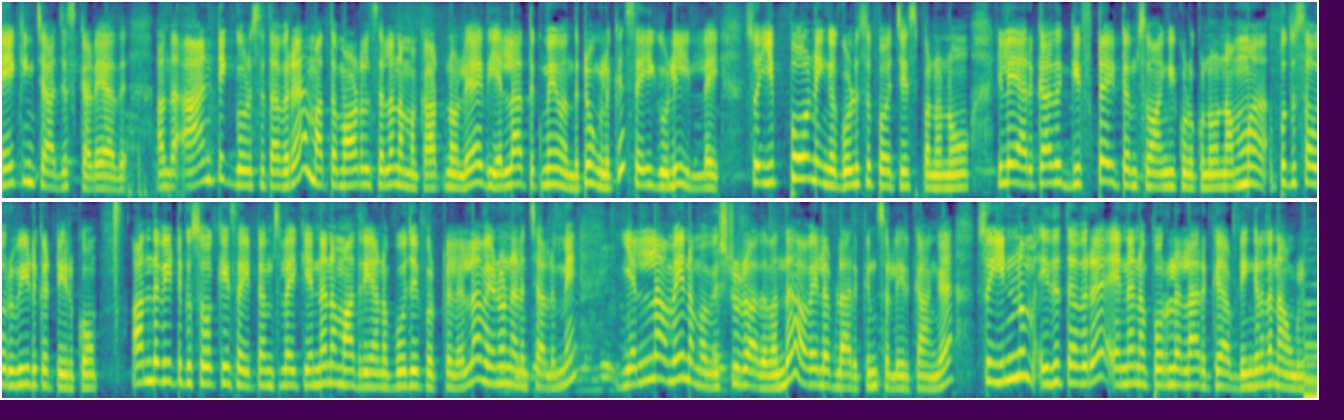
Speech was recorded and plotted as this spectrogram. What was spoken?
மேக்கிங் சார்ஜஸ் கிடையாது. அந்த ஆன்டிக் கொலுசு தவிர மற்ற மாடல்ஸ் எல்லாம் நம்ம காட்டணும் இல்லையா? இது எல்லாத்துக்குமே வந்துட்டு உங்களுக்கு செய்கூலி இல்லை. ஸோ இப்போது நீங்கள் கொலுசு பர்ச்சேஸ் பண்ணணும். இல்லை யாருக்காவது கிஃப்ட் ஐட்டம்ஸ் வாங்கி கொடுக்கணும். நம்ம புதுசாக ஒரு வீடு கட்டியிருக்கோம். அந்த வீட்டுக்கு ஷோகேஸ் ஐட்டம்ஸ் லைக் என்னென்ன மாதிரியான பூஜை பொருட்கள் எல்லாம் வேணும்னு நினச்சாலுமே எல்லாமே நம்ம விஷ்ணுராதை வந்து அவைலபிளாக இருக்குன்னு சொல்லியிருக்காங்க. ஸோ இன்னும் இது தவிர என்னென்ன பொருளெல்லாம் இருக்குது அப்படிங்கிறத நான் உங்களுக்கு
